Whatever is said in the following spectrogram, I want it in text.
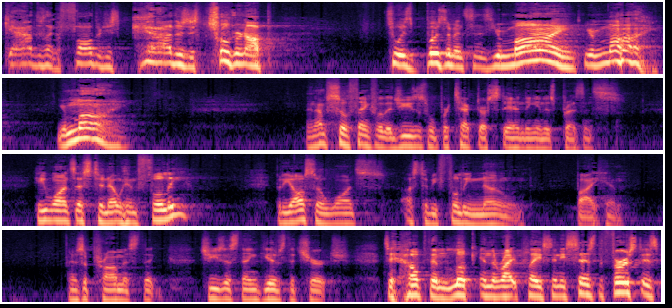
gathers like a father just gathers His children up to His bosom and says, You're mine, you're mine, you're mine. And I'm so thankful that Jesus will protect our standing in His presence. He wants us to know Him fully, but He also wants us to be fully known by him. There's a promise that Jesus then gives the church to help them look in the right place. And he says the first is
